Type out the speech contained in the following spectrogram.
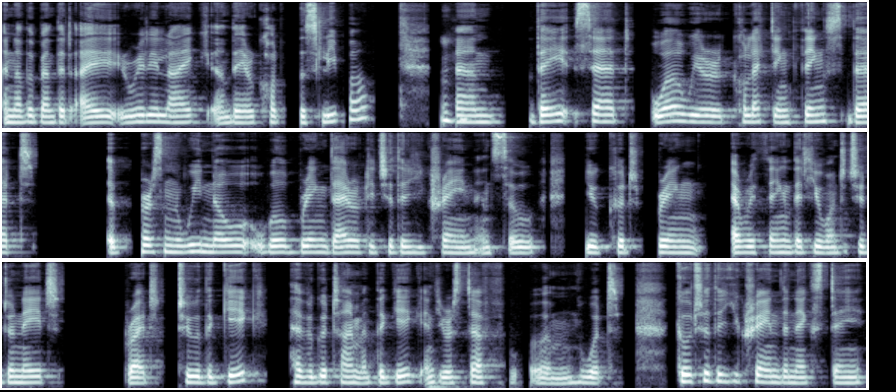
another band that I really like, and they are called The Sleeper. Mhm. And they said, well, we're collecting things that a person we know will bring directly to the Ukraine. And so you could bring everything that you wanted to donate right to the gig, have a good time at the gig, and your stuff um, would go to the Ukraine the next day.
